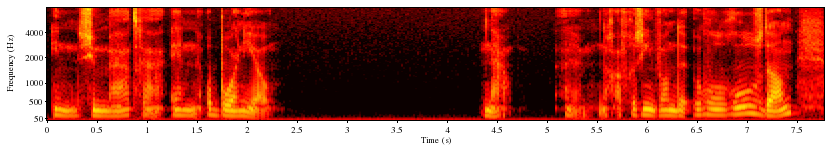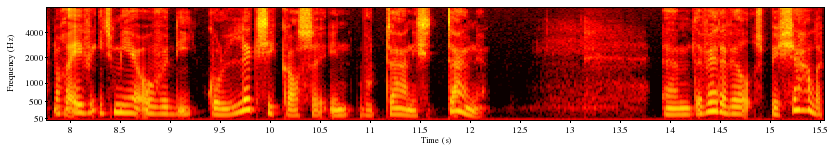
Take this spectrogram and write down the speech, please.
in Sumatra en op Borneo. Nou, uh, nog afgezien van de roelroels dan, nog even iets meer over die collectiekassen in botanische tuinen. Er werden wel speciale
